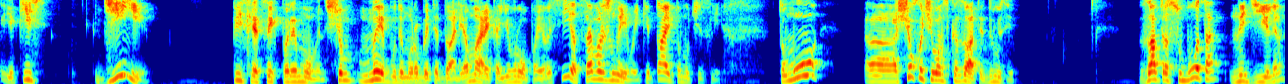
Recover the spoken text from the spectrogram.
якісь дії після цих перемовин, що ми будемо робити далі, Америка, Європа і Росія, це важливо, і Китай в тому числі. Тому, е, що хочу вам сказати, друзі. Завтра субота, неділя.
